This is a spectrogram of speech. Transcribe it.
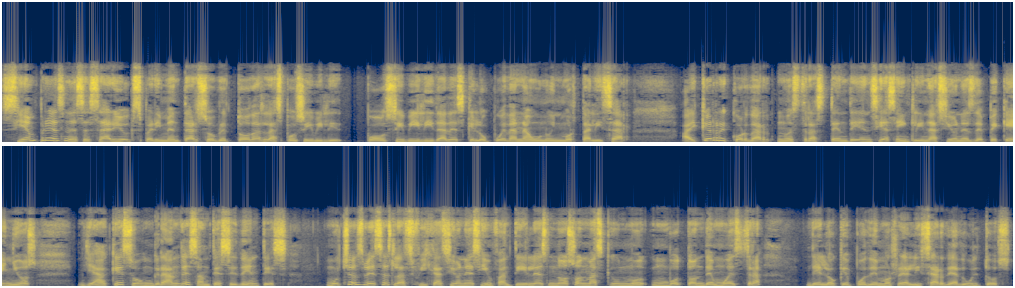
Siempre es necesario experimentar sobre todas las posibilidades que lo puedan a uno inmortalizar. Hay que recordar nuestras tendencias e inclinaciones de pequeños, ya que son grandes antecedentes. Muchas veces las fijaciones infantiles no son más que un, botón de muestra de lo que podemos realizar de adultos.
